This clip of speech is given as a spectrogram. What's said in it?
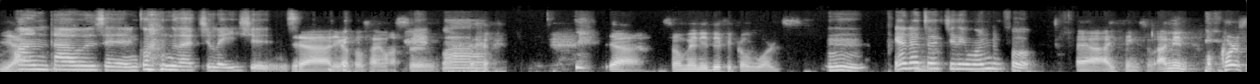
Yeah, 1000 congratulations. yeah, ありがとうございます。 Wow. yeah, so many difficult words. Mm. Yeah, that's Mm. actually wonderful. Yeah, I think so. I mean, of course,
